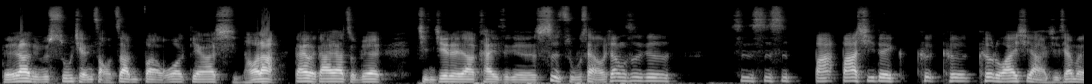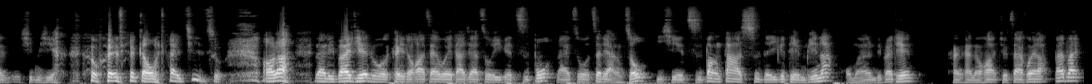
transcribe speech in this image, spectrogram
等一下你们输钱找战犯，我跟他洗。好了，待会大家准备紧接着要开这个世足赛，好像是个是是是巴巴西对科科科罗埃西亚，其实他们行不行？我有点搞不太清楚。好了，那礼拜天如果可以的话，再为大家做一个直播，来做这两周一些直棒大事的一个点评啦。我们礼拜天看看的话，就再会了，拜拜。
